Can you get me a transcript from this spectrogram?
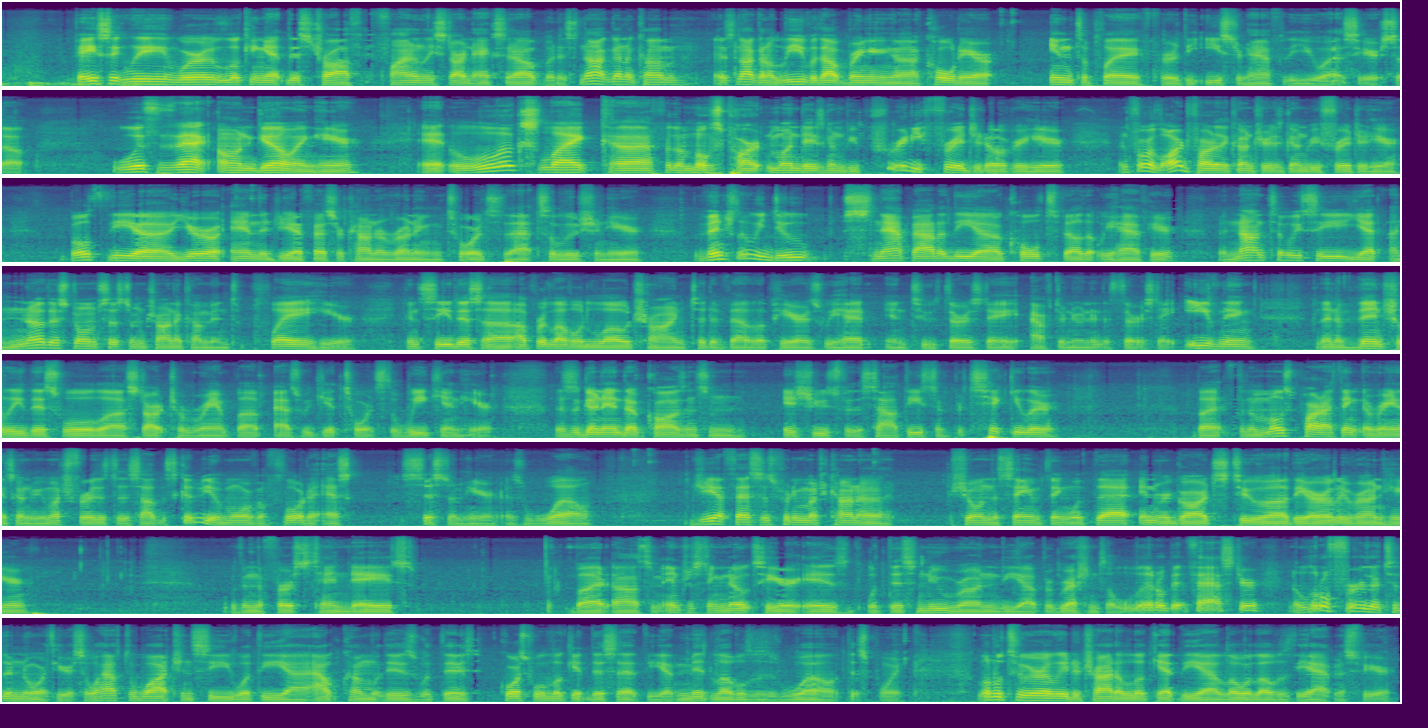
basically, we're looking at this trough finally starting to exit out, but it's not going to come, it's not going to leave without bringing uh, cold air into play for the eastern half of the U.S. here. So with that ongoing here, it looks like, uh, for the most part, Monday is going to be pretty frigid over here. And for a large part of the country, is going to be frigid here both the uh, Euro and the GFS are kind of running towards that solution here. Eventually we do snap out of the uh, cold spell that we have here, but not until we see yet another storm system trying to come into play here. You can see this uh, upper level low trying to develop here as we head into Thursday afternoon into Thursday evening. And then eventually this will uh, start to ramp up as we get towards the weekend here. This is going to end up causing some issues for the southeast in particular. But for the most part, I think the rain is going to be much further to the south. This could be a more of a Florida-esque system here as well. GFS is pretty much kind of showing the same thing with that in regards to uh, the early run here within the first 10 days. But uh, some interesting notes here is with this new run, the uh, progression's a little bit faster and a little further to the north here. So we'll have to watch and see what the uh, outcome is with this. Of course, we'll look at this at the uh, mid levels as well at this point a little too early to try to look at the uh, lower levels of the atmosphere.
